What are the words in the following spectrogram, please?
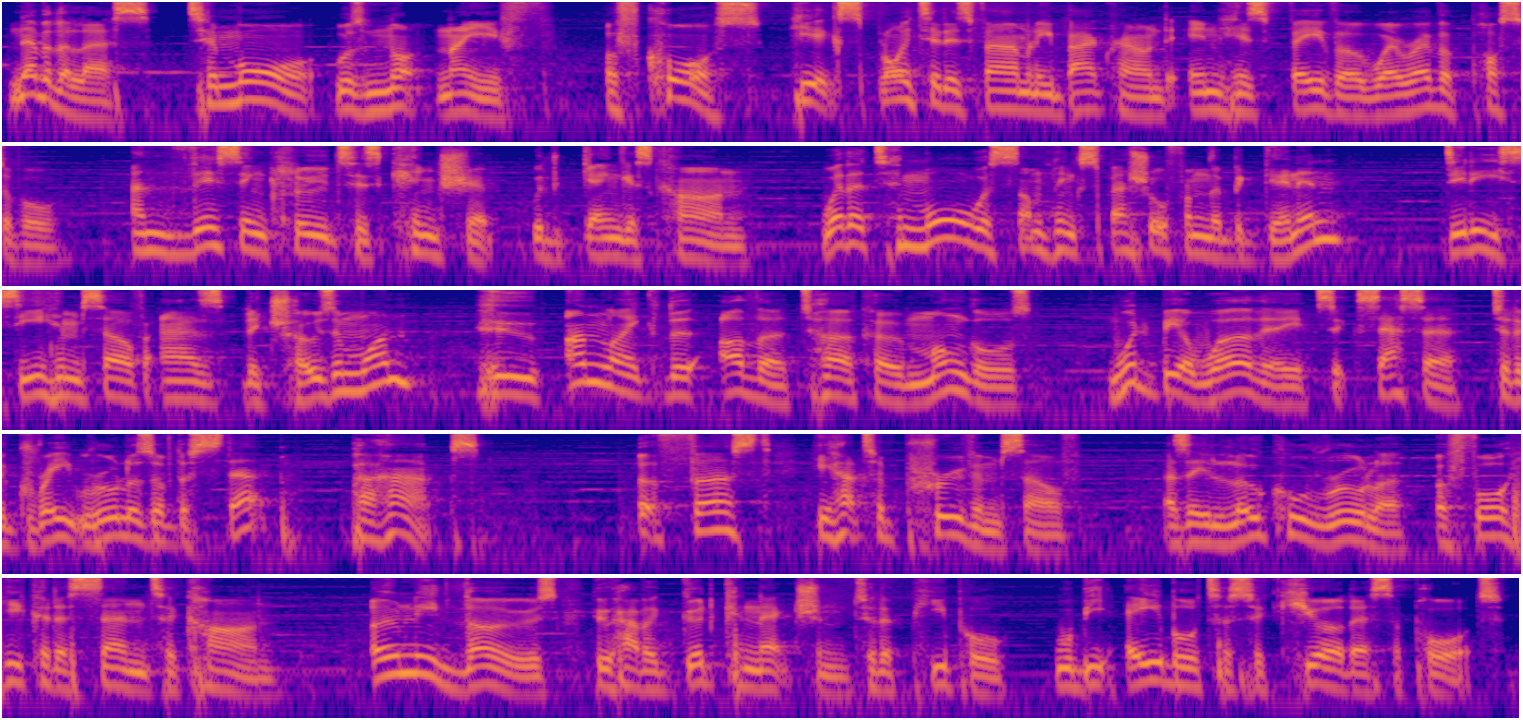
Nevertheless, Timur was not naive. Of course, he exploited his family background in his favor wherever possible, and this includes his kinship with Genghis Khan. Whether Timur was something special from the beginning, did he see himself as the chosen one? Who, unlike the other Turco Mongols, would be a worthy successor to the great rulers of the steppe? Perhaps. But first, he had to prove himself as a local ruler before he could ascend to Khan. Only those who have a good connection to the people will be able to secure their support.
